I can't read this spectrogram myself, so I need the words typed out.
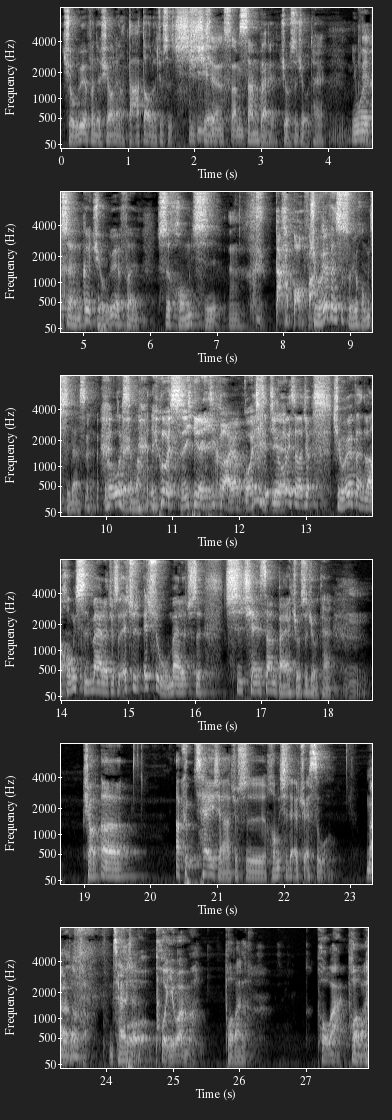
九月份的销量达到了就是七千三百九十九台，因为整个九月份是红旗嗯，大爆发，九月份是属于红旗的，是 因为为什么？因为十一月一号要国庆节因为，为什么就九月份对吧？红旗卖了就是 H H 五卖了就是七千三百九十九台，嗯，小呃阿 Q 猜一下，就是红旗的 H S 五卖了多少？你猜一下，破破一万嘛，破万了，破万，破万，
